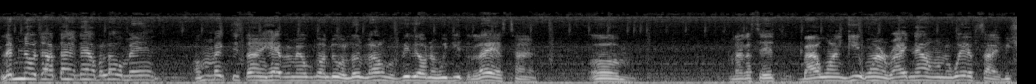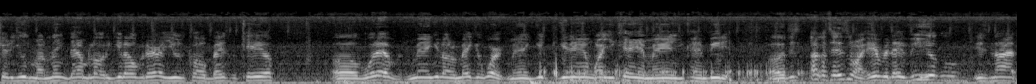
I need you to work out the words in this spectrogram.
let me know what y'all think down below, man. I'm gonna make this thing happen, man. We're gonna do a little longer video than we did the last time. Um, like I said, buy one get one right now on the website. Be sure to use my link down below to get over there. Use code BassWithKev uh, whatever, man. You know, to make it work, man. Get get in while you can, man. You can't beat it. Uh, just like I said, it's my everyday vehicle. It's not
